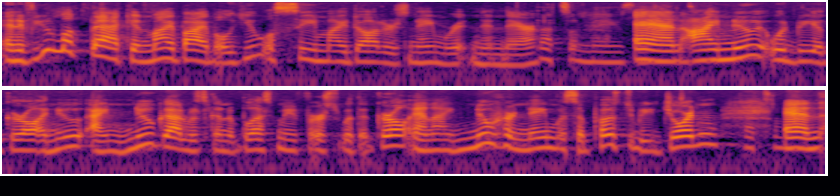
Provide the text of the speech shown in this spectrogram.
And if you look back in my Bible, you will see my daughter's name written in there. That's amazing. And I knew it would be a girl. I knew I knew God was going to bless me first with a girl, and I knew her name was supposed to be Jordan. And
